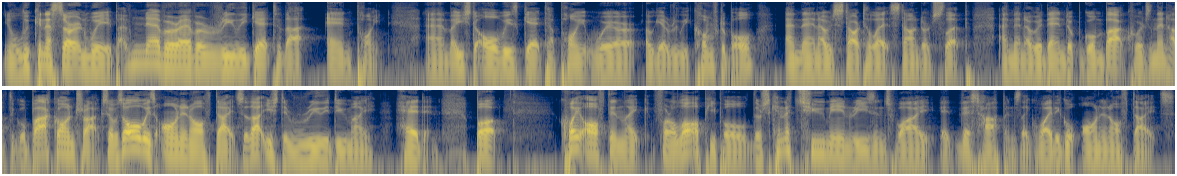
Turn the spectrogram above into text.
you know, looking a certain way, but I've never ever really get to that end point. Um, I used to always get to a point where I would get really comfortable and then I would start to let standard slip. And then I would end up going backwards and then have to go back on track. So I was always on and off diet. So that used to really do my head in. But quite often, like for a lot of people, there's kind of two main reasons why it, this happens, like why they go on and off diets.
